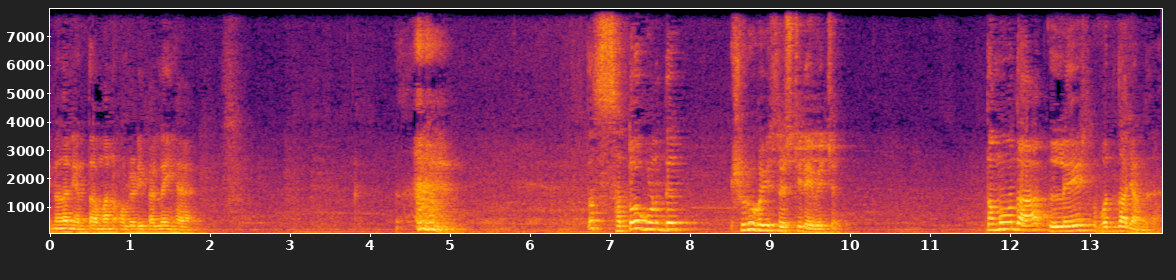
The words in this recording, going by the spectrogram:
ਇਹਨਾਂ ਦਾ ਨਿਯੰਤਾ ਮਨ ਆਲਰੇਡੀ ਪਹਿਲਾਂ ਹੀ ਹੈ। ਤਾਂ ਸਤੋ ਗੁਣ ਦੇ ਸ਼ੁਰੂ ਹੋਈ ਸ੍ਰਿਸ਼ਟੀ ਦੇ ਵਿੱਚ ਤਮੋ ਦਾ ਲੇਸ਼ ਵੱਧਦਾ ਜਾਂਦਾ ਹੈ,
